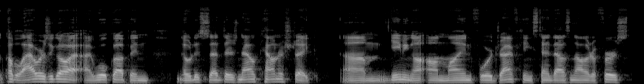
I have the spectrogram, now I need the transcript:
a couple hours ago, I, I woke up and noticed that there's now Counter Strike um, gaming online for DraftKings, ten thousand dollar to first.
